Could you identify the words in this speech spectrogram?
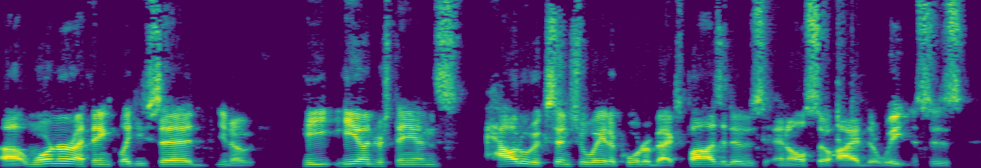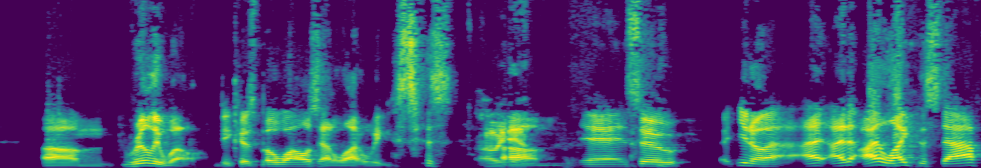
Uh, Werner, I think, like you said, you know, he he understands how to accentuate a quarterback's positives and also hide their weaknesses um, really well because Bo Wallace had a lot of weaknesses. Oh yeah, um, and so you know, I, I, I like the staff.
